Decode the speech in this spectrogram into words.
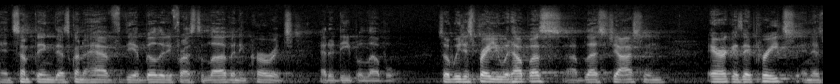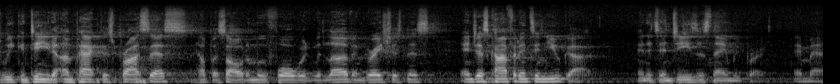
and something that's going to have the ability for us to love and encourage at a deeper level. So we just pray you would help us. Uh, bless Josh and Eric as they preach, and as we continue to unpack this process, help us all to move forward with love and graciousness and just confidence in you, God. And it's in Jesus' name we pray. Amen.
